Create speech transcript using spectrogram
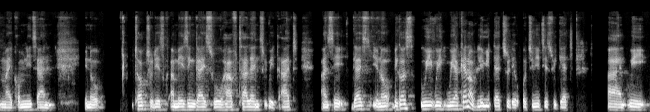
my community and you know talk to these amazing guys who have talent with art and say, guys, you know, because we, we, we are kind of limited to the opportunities we get. And we,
